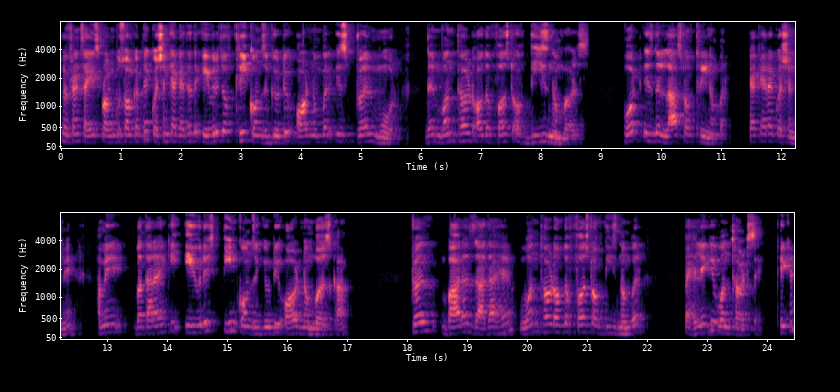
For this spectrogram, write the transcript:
हेलो फ्रेंड्स आइए इस प्रॉब्लम को सॉल्व करते हैं। क्वेश्चन क्या कहता है? The average of three consecutive odd number is 12 more than one third of the first of these numbers what is the last of three number क्या कह रहा है क्वेश्चन में? हमें बता रहा है कि एवरेज तीन कॉन्जिक्यूटिव ऑड नंबर्स का 12 बारह ज़्यादा है one third of the first of these number पहले के वन थर्ड से। ठीक है?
